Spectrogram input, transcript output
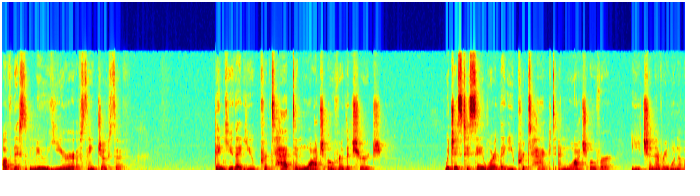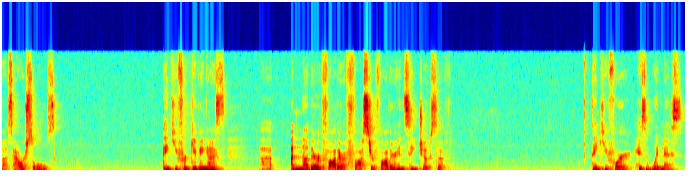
of this new year of St. Joseph. Thank you that you protect and watch over the church which is to say, Lord, that you protect and watch over each and every one of us, our souls. Thank you for giving us uh, another father, a foster father in St. Joseph. Thank you for his witness,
